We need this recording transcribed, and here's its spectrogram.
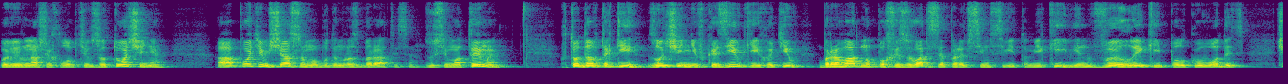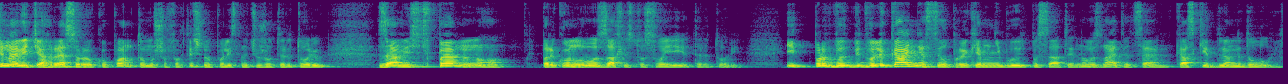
вивів наших хлопців з оточення. А потім з часом ми будемо розбиратися з усіма тими, хто дав такі злочинні вказівки і хотів бравадно похизуватися перед всім світом, який він великий полководець чи навіть агресор і окупант, тому що фактично поліз на чужу територію, замість впевненого, переконливого захисту своєї території. І про відволікання сил, про яке мені будуть писати, ну ви знаєте, це казки для недолугих.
